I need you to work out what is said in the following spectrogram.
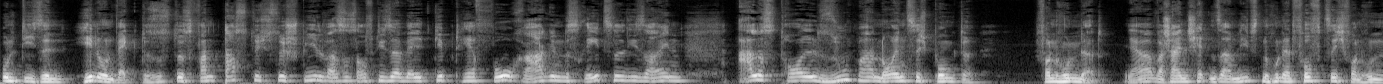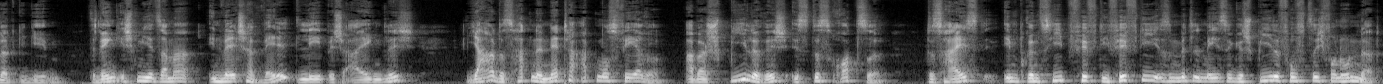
Und die sind hin und weg. Das ist das fantastischste Spiel, was es auf dieser Welt gibt. Hervorragendes Rätseldesign alles toll, super, 90 Punkte von 100. Ja, wahrscheinlich hätten sie am liebsten 150 von 100 gegeben. Da denke ich mir, sag mal, in welcher Welt lebe ich eigentlich? Ja, das hat eine nette Atmosphäre, aber spielerisch ist es Rotze. Das heißt, im Prinzip 50-50 ist ein mittelmäßiges Spiel, 50 von 100.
